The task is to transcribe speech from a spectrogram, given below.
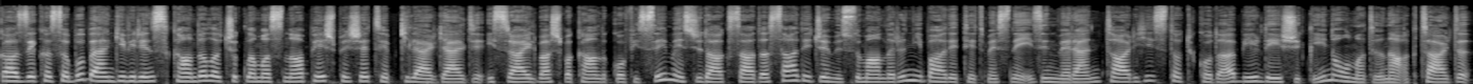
Gazze kasabı Bengivir'in skandal açıklamasına peş peşe tepkiler geldi. İsrail Başbakanlık Ofisi Mescid-i Aksa'da sadece Müslümanların ibadet etmesine izin veren tarihi statükoda bir değişikliğin olmadığını aktardı.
